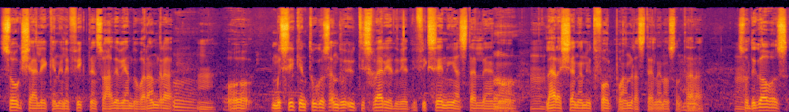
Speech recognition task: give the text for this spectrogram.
såg kärleken eller fick den så hade vi ändå varandra. Och musiken tog oss ändå ut i Sverige du vet. Vi fick se nya ställen och lära känna nytt folk på andra ställen och sånt där. Så det gav oss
